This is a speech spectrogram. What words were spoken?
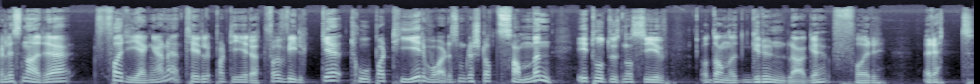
Eller snarere forgjengerne til partiet Rødt. For hvilke to partier var det som ble slått sammen i 2007 og dannet grunnlaget for Rødt?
